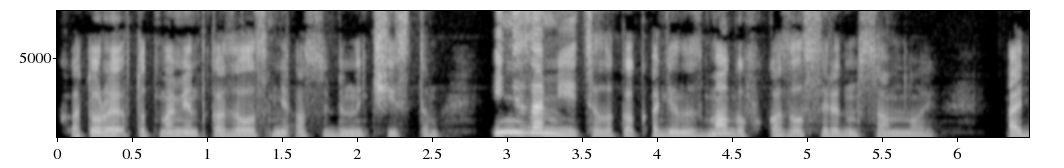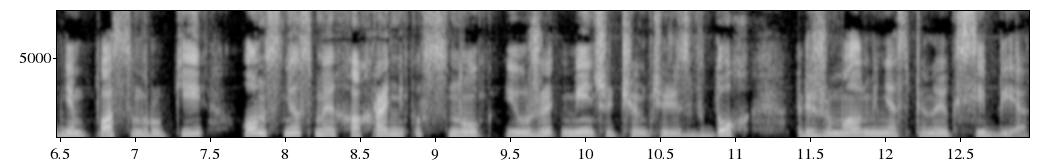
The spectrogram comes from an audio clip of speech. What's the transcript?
которое в тот момент казалось мне особенно чистым, и не заметила, как один из магов оказался рядом со мной – Одним пасом руки он снес моих охранников с ног и уже меньше, чем через вдох, прижимал меня спиной к себе.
